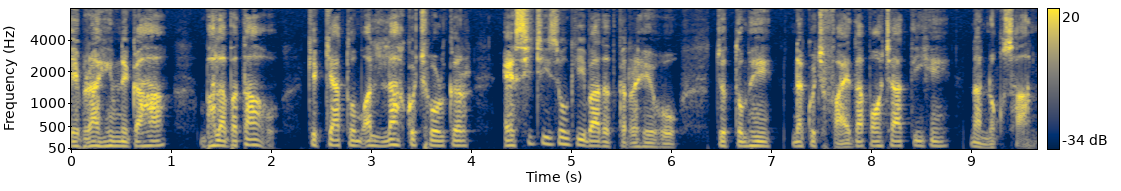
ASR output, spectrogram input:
ابراہیم نے کہا، بھلا بتاؤ کہ کیا تم اللہ کو چھوڑ کر ایسی چیزوں کی عبادت کر رہے ہو جو تمہیں نہ کچھ فائدہ پہنچاتی ہیں، نہ نقصان؟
